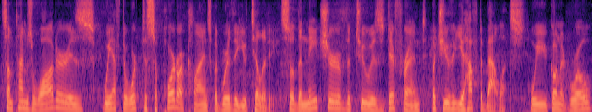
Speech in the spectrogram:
sometimes water is we have to work to support our clients but we're the utility. So the nature of the two is different but you you have to balance. We're going to grow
